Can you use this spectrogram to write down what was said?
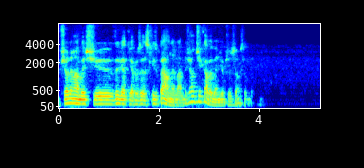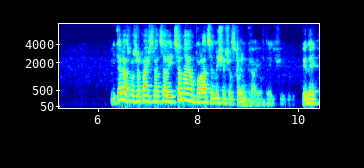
W środę ma być yy, wywiad jaruzelski z Brownem, ma być on ciekawy będzie, przeczytam sobie. I teraz, proszę Państwa, co, co mają Polacy myśleć o swoim kraju w tej chwili? Kiedy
